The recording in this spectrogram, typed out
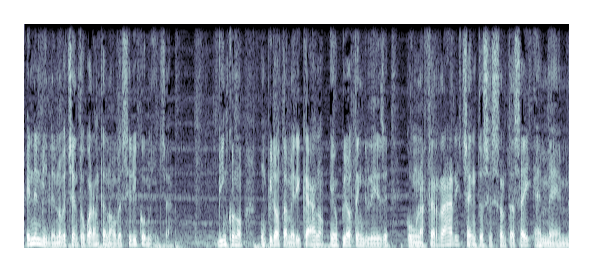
e nel 1949 si ricomincia. Vincono un pilota americano e un pilota inglese con una Ferrari 166 mm,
